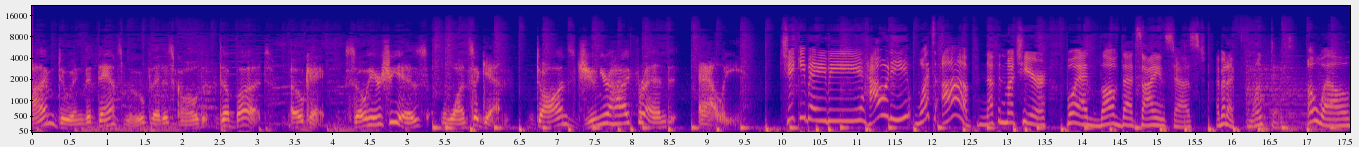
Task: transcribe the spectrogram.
I'm doing the dance move that is called the butt. Okay, so here she is, once again. Dawn's junior high friend, Allie. Chicky baby, howdy. What's up? Nothing much here. Boy, I love that science test. I bet I flunked it. Oh well,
